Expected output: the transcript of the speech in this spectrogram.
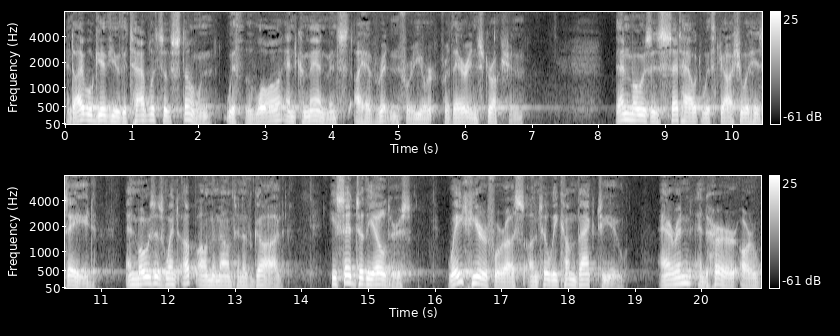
and I will give you the tablets of stone with the law and commandments I have written for, your, for their instruction. Then Moses set out with Joshua his aide, and Moses went up on the mountain of God. He said to the elders, Wait here for us until we come back to you. Aaron and Hur are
